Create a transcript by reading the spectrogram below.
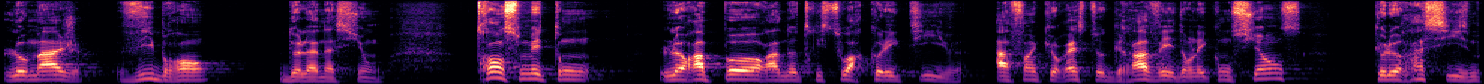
l'hommage vibrant de la nation. Transmettons leur apport à notre histoire collective afin que reste gravé dans les consciences que le racisme,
